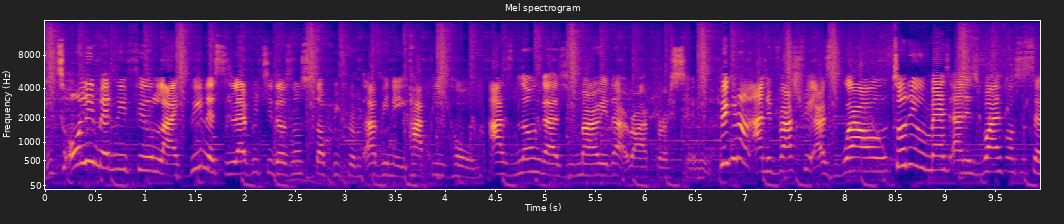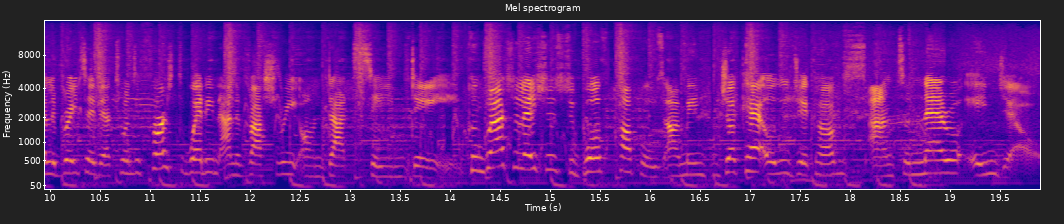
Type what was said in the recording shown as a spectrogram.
It only made me feel like being a celebrity does not stop you from having a happy home as long as you marry that right person. Speaking of anniversary as well, Tony Umez and his wife also celebrated their 21st wedding anniversary on that same day. Congratulations to both couples, I mean Joke Olu Jacobs and Tonero Angel.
